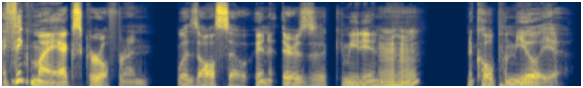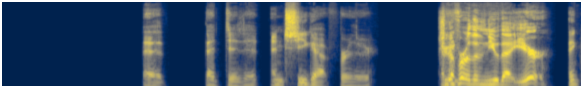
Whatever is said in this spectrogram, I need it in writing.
I think my ex girlfriend was also in it. There's a comedian Mm-hmm. Nicole Pamelia uh, that did it, and she got further. I She got think- further than you that year. I think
